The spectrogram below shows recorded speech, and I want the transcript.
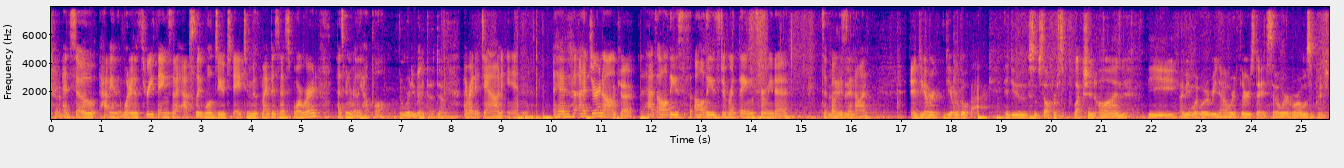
Okay. and so having what are the three things that I absolutely will do today to move my business forward has been really helpful. And where do you write that down? I write it down in a, a journal Okay. that has all these all these different things for me to to focus in on. And do you ever do you ever go back and do some self reflection on the? I mean, what, what are we now? We're Thursday, so we're, we're almost approach,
